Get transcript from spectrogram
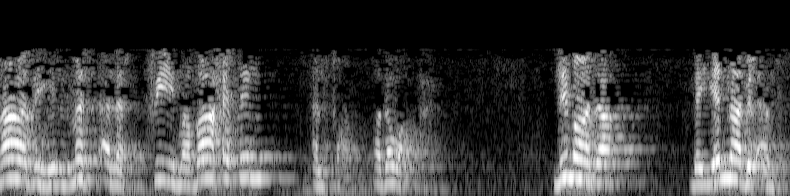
هذه المسألة في مباحث الألفاظ. هذا واضح. لماذا؟ بينا بالأمس.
